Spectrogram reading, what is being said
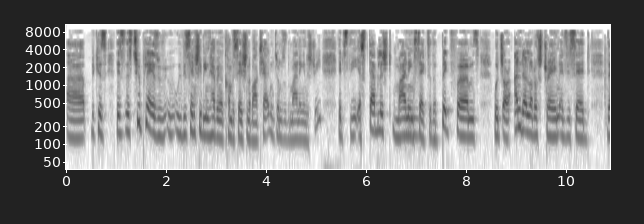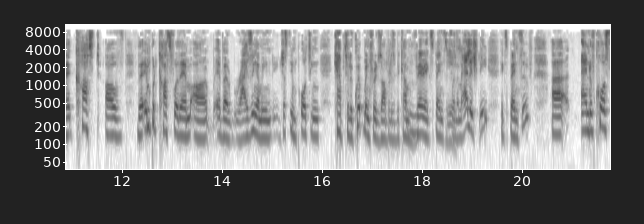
Uh, because there's there's two players we've, we've, essentially been having a conversation about here in terms of the mining industry. It's the established mining mm. sector, the big firms which are under a lot of strain. As you said, the cost of the input costs for them are ever rising. I mean, just importing capital equipment, for example, has become mm. very expensive yes. for them, hellishly expensive. Uh, and of course,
